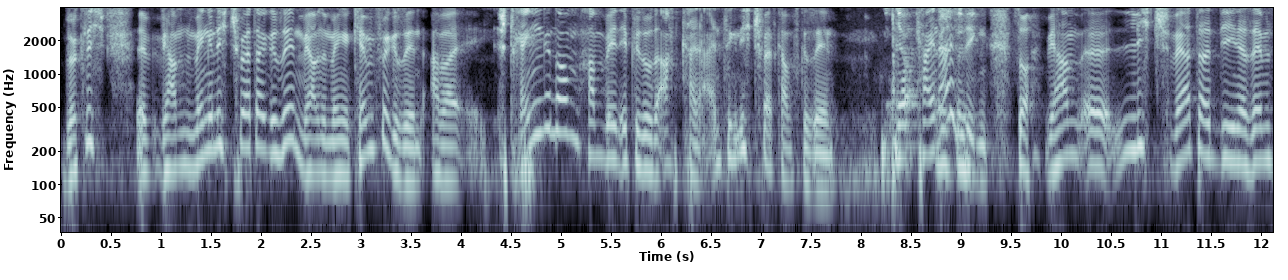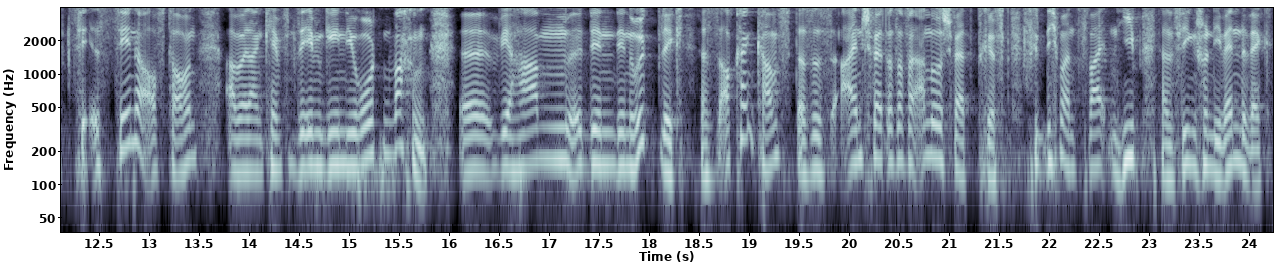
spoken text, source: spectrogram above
Wirklich? Äh, wir haben eine Menge Lichtschwerter gesehen, wir haben eine Menge Kämpfe gesehen, aber streng genommen haben wir in Episode 8 keinen einzigen Lichtschwertkampf gesehen. Ja, Keinen richtig. einzigen. So, wir haben äh, Lichtschwerter, die in derselben Szene auftauchen, aber dann kämpfen sie eben gegen die roten Wachen. Äh, wir haben den, den Rückblick. Das ist auch kein Kampf. Das ist ein Schwert, das auf ein anderes Schwert trifft. Es gibt nicht mal einen zweiten Hieb, dann fliegen schon die Wände weg.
